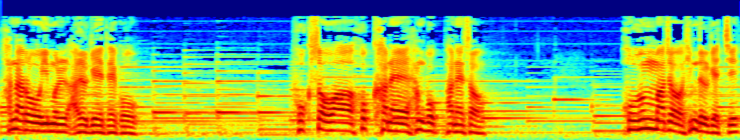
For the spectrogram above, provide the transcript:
하나로임을 알게 되고 폭서와 혹한의 항복판에서 호흡마저 힘들겠지.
